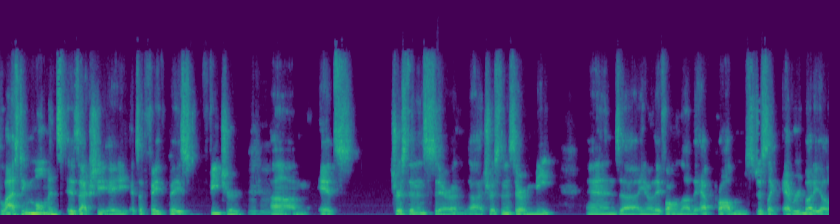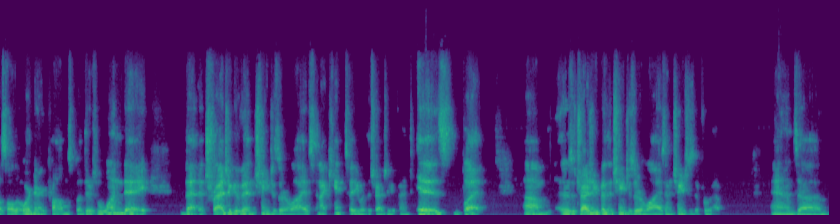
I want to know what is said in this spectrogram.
Lasting Moments is actually a, it's a faith-based feature. Mm-hmm. Um, it's Tristan and Sarah. Uh, Tristan and Sarah meet, and uh, you know they fall in love. They have problems just like everybody else, all the ordinary problems. But there's one day that a tragic event changes their lives, and I can't tell you what the tragic event is, but um, there's a tragic event that changes their lives and it changes it forever. And, um,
